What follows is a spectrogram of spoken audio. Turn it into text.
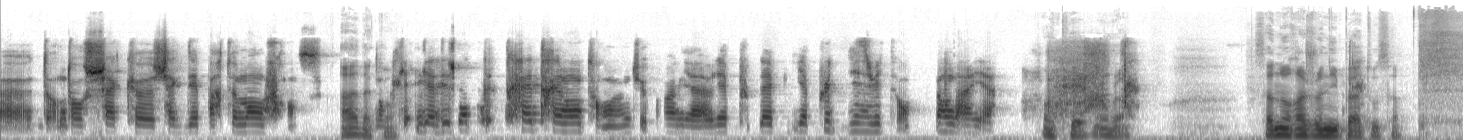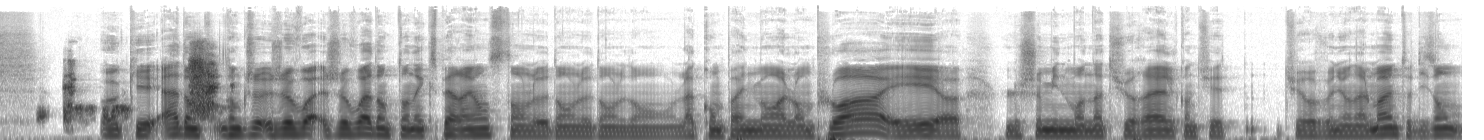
euh, dans, chaque, euh, chaque département en France. Ah. Donc il y, a déjà très très longtemps, hein, du coup, il y, a, il y, a, plus de 18 ans en arrière. Ok, voilà. Ça ne rajeunit pas tout ça. Ok, ah, donc, donc je, vois, je vois donc ton expérience dans, le, dans, le, dans, dans l'accompagnement à l'emploi et euh, le cheminement naturel quand tu es, tu es revenu en Allemagne, te disant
